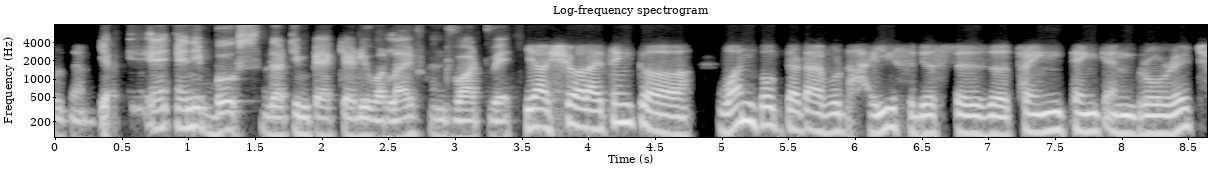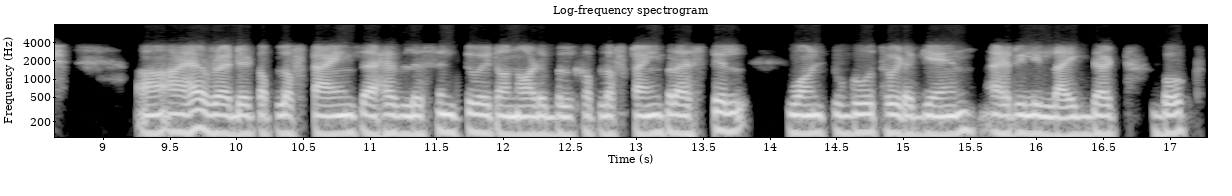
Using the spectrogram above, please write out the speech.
for them. Yeah. A- any books that impacted your life and what way? Yeah, sure. I think uh, one book that I would highly suggest is uh, Think, Think and Grow Rich. Uh, I have read it a couple of times. I have listened to it on Audible a couple of times, but I still want to go through it again. I really like that book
